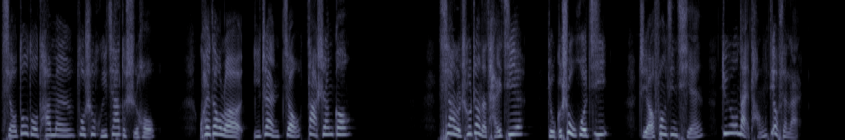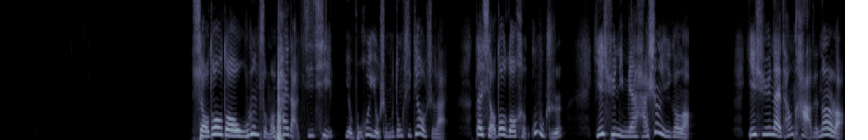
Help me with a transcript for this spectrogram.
小豆豆他们坐车回家的时候，快到了一站叫大山岗。下了车站的台阶有个售货机，只要放进钱，就有奶糖掉下来。小豆豆无论怎么拍打机器，也不会有什么东西掉下来。但小豆豆很固执，也许里面还剩一个了，也许奶糖卡在那儿了。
